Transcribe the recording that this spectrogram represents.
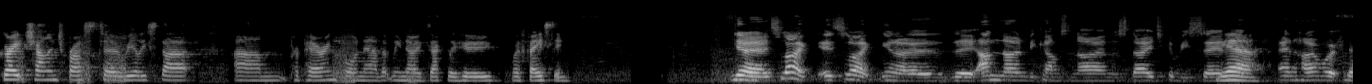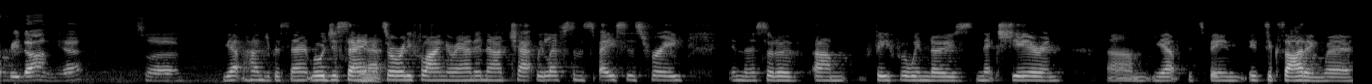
great challenge for us to really start um, preparing for now that we know exactly who we're facing. Yeah, it's like it's like you know the unknown becomes known, the stage can be set, yeah, and, and homework can be done. Yeah, so. Yep, hundred percent. We were just saying yeah. it's already flying around in our chat. We left some spaces free in the sort of um, FIFA windows next year, and um, yep, it's been it's exciting. We're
